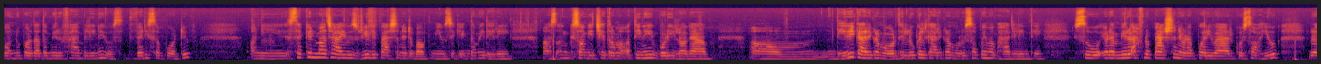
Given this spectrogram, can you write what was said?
भन्नुपर्दा त मेरो फ्यामिली नै होस् भेरी सपोर्टिभ अनि सेकेन्डमा चाहिँ I was really passionate about music एकदमै धेरै सङ्गीत क्षेत्रमा अति नै बढी लगाव धेरै कार्यक्रमहरू गर्थेँ लोकल कार्यक्रमहरू सबैमा भाग लिन्थेँ। सो एउटा मेरो आफ्नो प्यासन एउटा परिवारको सहयोग र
